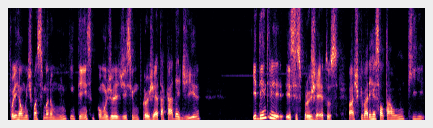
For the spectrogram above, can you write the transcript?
Foi realmente uma semana muito intensa, como eu já disse, um projeto a cada dia. E dentre esses projetos, acho que vale ressaltar um que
